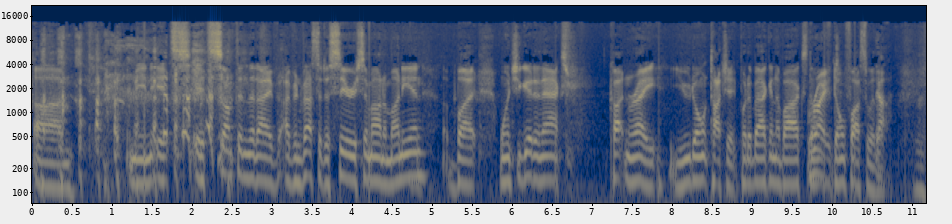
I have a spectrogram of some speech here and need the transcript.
Um, I mean, it's it's something that I've I've invested a serious amount of money in. But once you get an axe cut and right, you don't touch it. Put it back in the box. Don't, Right. Don't fuss with yeah. it.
